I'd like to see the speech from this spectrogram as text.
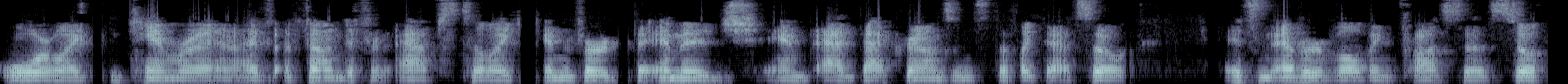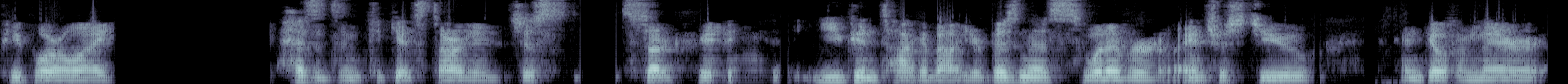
or like camera. And I've, I've found different apps to like invert the image and add backgrounds and stuff like that. So it's an ever evolving process. So if people are like hesitant to get started, just start creating. You can talk about your business, whatever interests you, and go from there.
